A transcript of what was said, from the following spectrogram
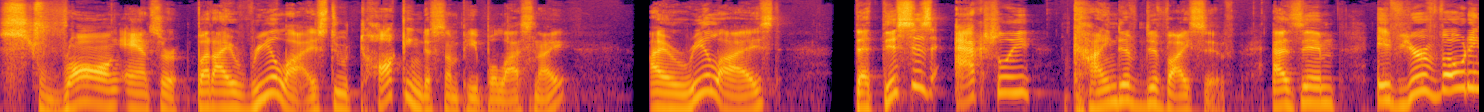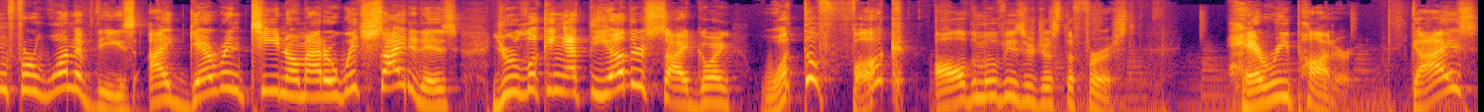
strong answer. But I realized through talking to some people last night, I realized that this is actually kind of divisive. As in, if you're voting for one of these, I guarantee no matter which side it is, you're looking at the other side going, what the fuck? All the movies are just the first. Harry Potter. Guys,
